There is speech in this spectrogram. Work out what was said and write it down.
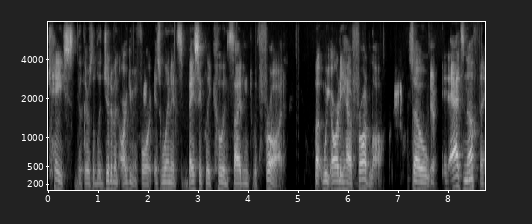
case that there's a legitimate argument for is when it's basically coincident with fraud. But we already have fraud law. So Yeah. it adds nothing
